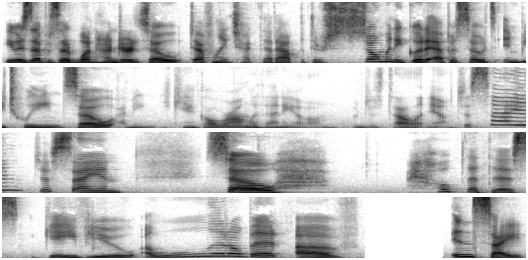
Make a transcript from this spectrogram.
He was episode 100, so definitely check that out. But there's so many good episodes in between. So, I mean, you can't go wrong with any of them. I'm just telling you. Just saying, just saying. So, I hope that this gave you a little bit of insight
